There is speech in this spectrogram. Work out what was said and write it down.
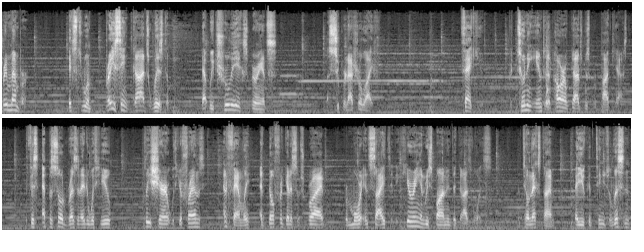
Remember, it's through embracing God's wisdom that we truly experience a supernatural life. Thank you for tuning in to the Power of God's Whisper podcast. If this episode resonated with you, please share it with your friends and family, and don't forget to subscribe for more insight into hearing and responding to God's voice. Until next time, may you continue to listen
